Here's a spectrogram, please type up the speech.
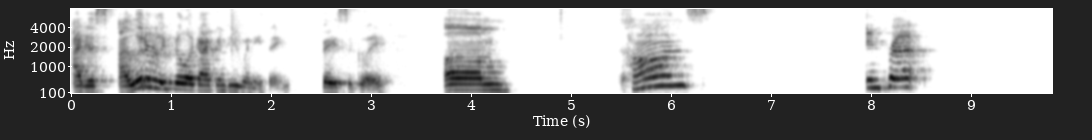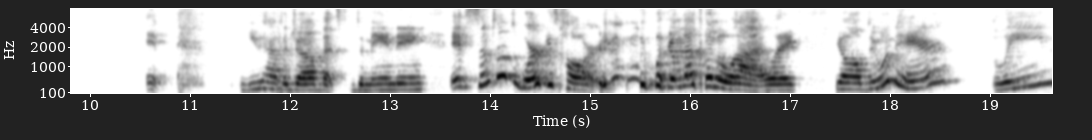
i just i literally feel like i can do anything basically. Um cons in prep, it you have a job that's demanding. It's sometimes work is hard. like I'm not gonna lie. Like y'all doing hair, lean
